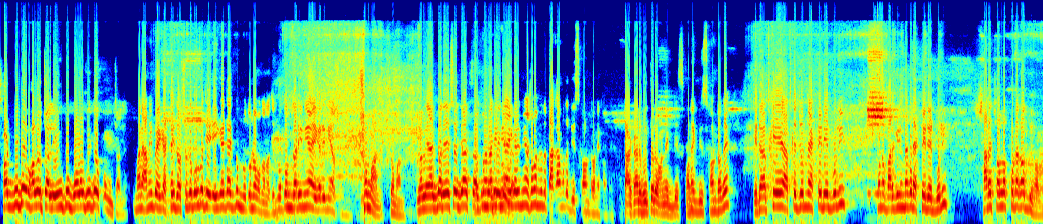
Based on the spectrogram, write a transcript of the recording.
শর্ট ভিডিও ভালো চলে ইউটিউব বড় ভিডিও কম চলে। মানে আমি একটাই দর্শকে বলব যে এই গাড়িটা একদম নতুন মতন আছে। নতুন গাড়ি নিয়ে এই গাড়ি নিয়ে আসুন। সমান। সমান। মানে একবার এসে যাক নতুন গাড়ি নিয়ে এই গাড়ি নিয়ে সমান কিন্তু টাকার মধ্যে ডিসকাউন্ট অনেক হবে। টাকার ভিতরে অনেক ডিসকাউন্ট অনেক ডিসকাউন্ট হবে। এটা আজকে আজকের জন্য একটাই ডেট বলি। কোনো বার্গেনিং না করে একটাই ডেট বলি। সাড়ে ছ লক্ষ টাকা অবধি হবে।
